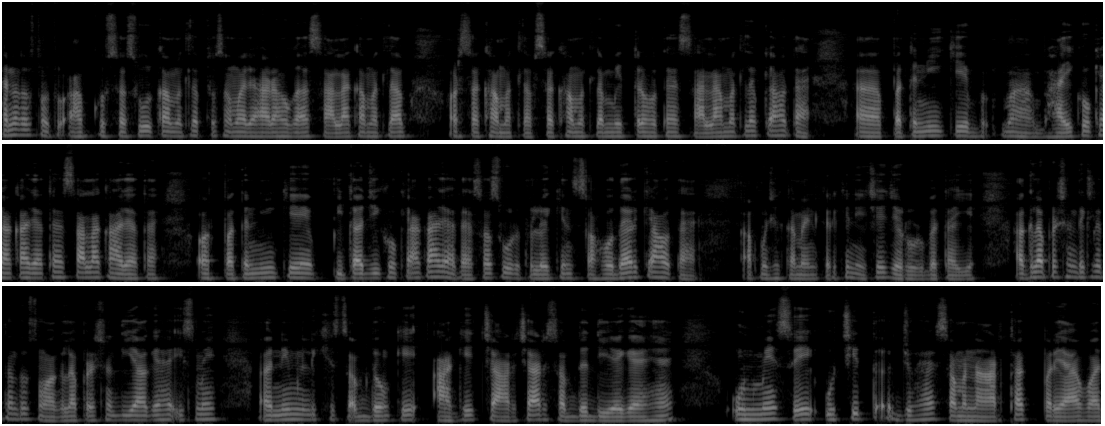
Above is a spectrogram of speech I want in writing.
है ना दोस्तों? तो आपको ससुर का मतलब तो समझ आ रहा होगा, साला का मतलब और सखा मतलब। सखा मतलब मित्र होता है, साला मतलब क्या होता है? पत्नी के भाई को क्या कहा जाता है? साला कहा जाता है। और पत्नी के पिताजी को क्या कहा जाता है? ससुर। तो लेकिन सहोदर क्या होता है? आप मुझे कमेंट करके नीचे ज़रूर बताइए। अगला प्रश्न देख लेते हैं दोस्तों। अगला प्रश्न दिया गया है। इसमें निम्नलिखित शब्दों के आगे चार चार शब्द दिए गए हैं। उनमें से उचित जो है समानार्थक पर्याय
